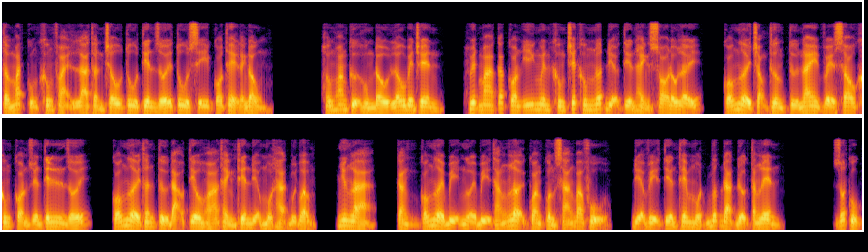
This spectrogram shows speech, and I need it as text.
tầm mắt cũng không phải là thần châu tu tiên giới tu sĩ có thể đánh đồng. Hồng hoang cự hùng đầu lâu bên trên huyết ma các con y nguyên không chết không nớt địa tiến hành so đấu lấy, có người trọng thương từ nay về sau không còn duyên tiên liên giới, có người thân tử đạo tiêu hóa thành thiên địa một hạt bụi bẩm nhưng là, càng có người bị người bị thắng lợi quan quần sáng bao phủ, địa vị tiến thêm một bước đạt được tăng lên. Rốt cục,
